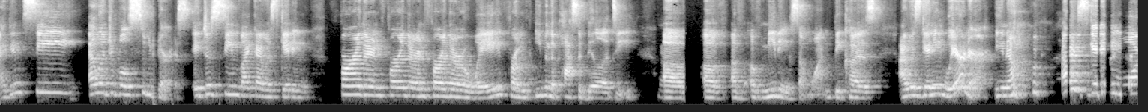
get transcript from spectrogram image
I didn't see eligible suitors. It just seemed like I was getting further and further and further away from even the possibility yeah. of, of, of, of meeting someone because I was getting weirder, you know? I was getting more,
